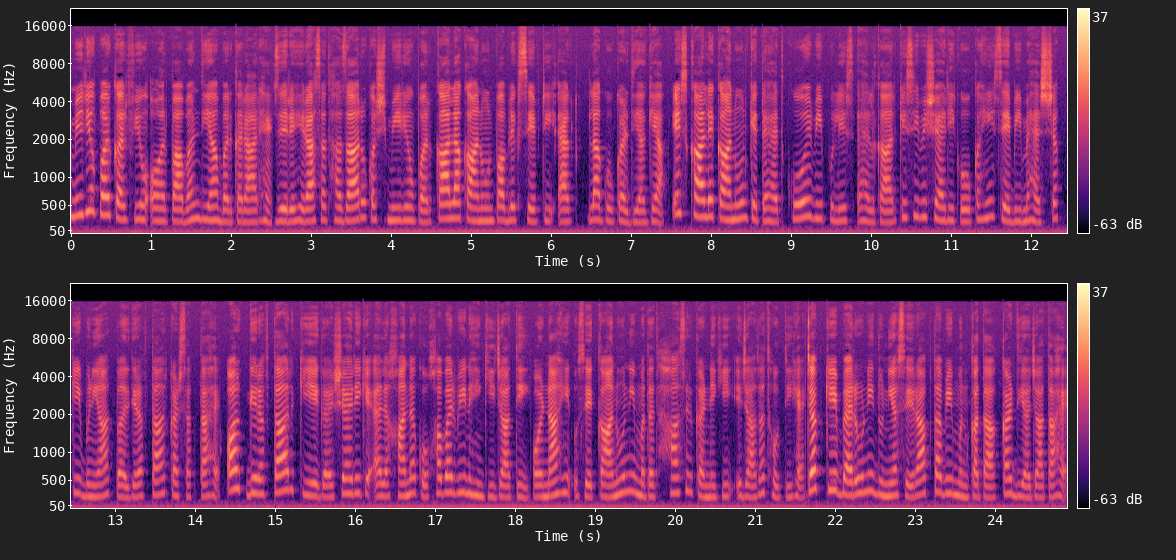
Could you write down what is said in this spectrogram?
کشمیریوں پر کرفیو اور پابندیاں برقرار ہیں۔ زیر حراست ہزاروں کشمیریوں پر کالا قانون پبلک سیفٹی ایکٹ لاگو کر دیا گیا۔ اس کالے قانون کے تحت کوئی بھی پولیس اہلکار کسی بھی شہری کو کہیں سے بھی محض شک کی بنیاد پر گرفتار کر سکتا ہے اور گرفتار کیے گئے شہری کے اہل خانہ کو خبر بھی نہیں کی جاتی اور نہ ہی اسے قانونی مدد حاصل کرنے کی اجازت ہوتی ہے، جبکہ بیرونی دنیا سے رابطہ بھی منقطع کر دیا جاتا ہے۔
